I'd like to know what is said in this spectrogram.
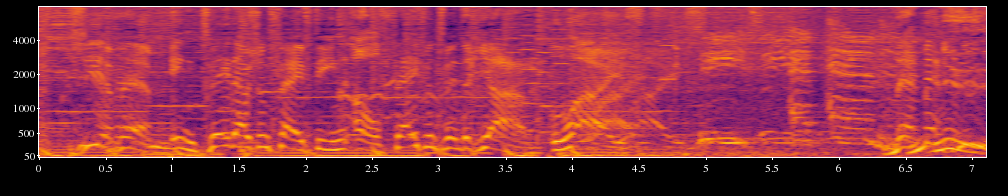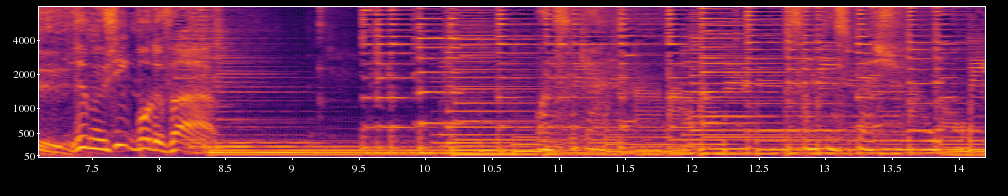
ZFM in 2015 al 25 jaar. Live. ZFM. Met, nu de Muziek Boulevard. Once again, something special.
